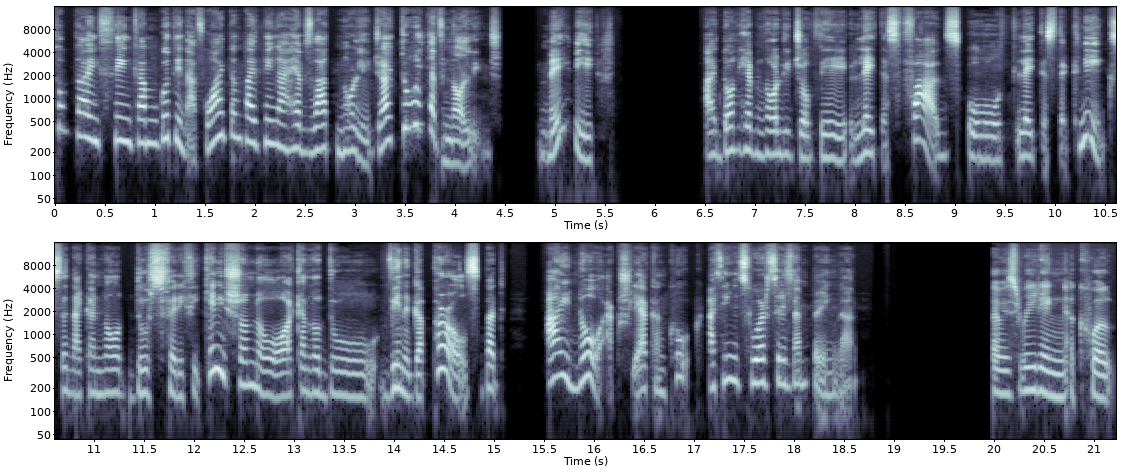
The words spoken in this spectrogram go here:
don't I think I'm good enough? Why don't I think I have that knowledge? I do have knowledge. Maybe I don't have knowledge of the latest fads or latest techniques, and I cannot do spherification or I cannot do vinegar pearls, but I know actually I can cook. I think it's worth remembering that. I was reading a quote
